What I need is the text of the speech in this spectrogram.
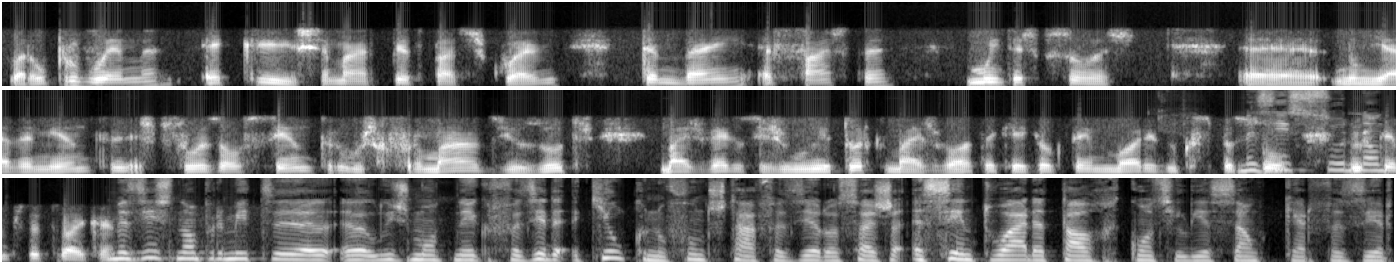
Agora, o problema é que chamar Pedro Passos Coelho também afasta muitas pessoas, uh, nomeadamente as pessoas ao centro, os reformados e os outros mais velhos, ou seja, o eleitor que mais vota, que é aquele que tem memória do que se passou nos não, tempos da Troika. Mas isso não permite a, a Luís Montenegro fazer aquilo que no fundo está a fazer, ou seja, acentuar a tal reconciliação que quer fazer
